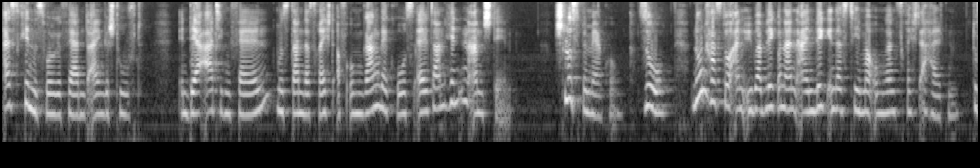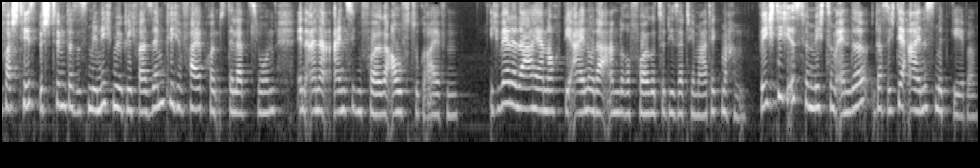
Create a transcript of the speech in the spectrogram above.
als kindeswohlgefährdend eingestuft. In derartigen Fällen muss dann das Recht auf Umgang der Großeltern hinten anstehen. Schlussbemerkung. So, nun hast du einen Überblick und einen Einblick in das Thema Umgangsrecht erhalten. Du verstehst bestimmt, dass es mir nicht möglich war, sämtliche Fallkonstellationen in einer einzigen Folge aufzugreifen. Ich werde daher noch die eine oder andere Folge zu dieser Thematik machen. Wichtig ist für mich zum Ende, dass ich dir eines mitgebe.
